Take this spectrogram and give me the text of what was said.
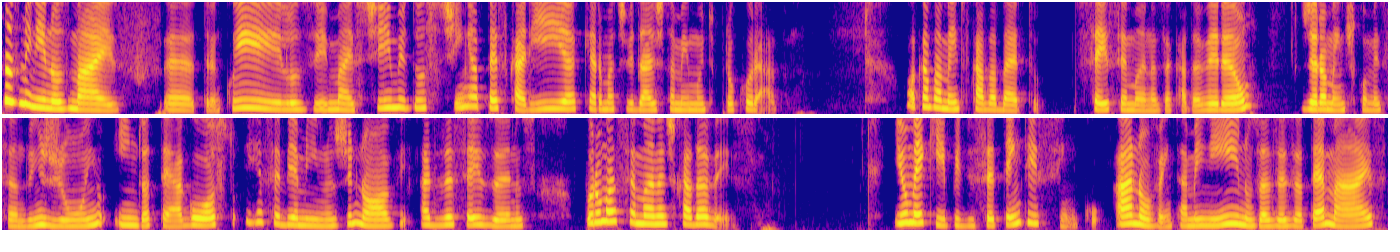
Para os meninos mais é, tranquilos e mais tímidos, tinha a pescaria, que era uma atividade também muito procurada. O acampamento ficava aberto seis semanas a cada verão geralmente começando em junho, indo até agosto, e recebia meninos de 9 a 16 anos por uma semana de cada vez. E uma equipe de 75 a 90 meninos, às vezes até mais,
